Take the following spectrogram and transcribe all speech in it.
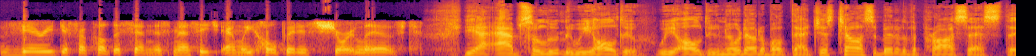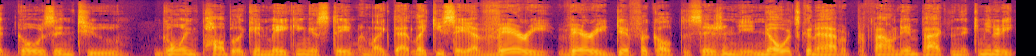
very difficult to send this message, and we hope it is short lived. Yeah, absolutely. We all do. We all do. No doubt about that. Just tell us a bit of the process that goes into going public and making a statement like that. Like you say, a very, very difficult decision. You know it's going to have a profound impact in the community.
